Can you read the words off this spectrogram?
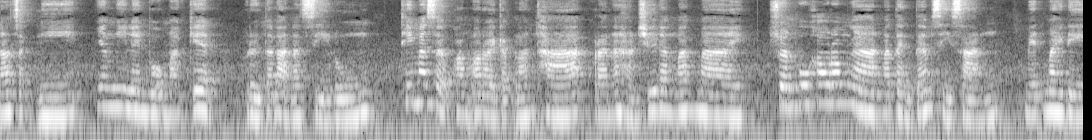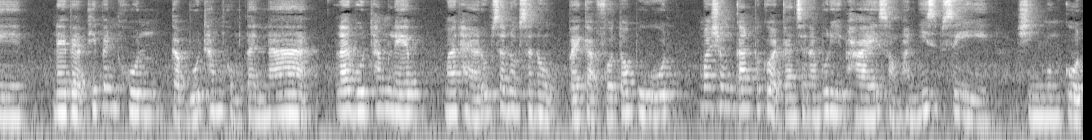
นอกจากนี้ยังมี Rainbow Market หรือตลาดนัดสีรุ้ง ที่มาเสิร์ฟความอร่อยกับร้านค้า ร้านอาหารชื่อดังมากมาย ชวนผู้เข้าร่วมงานมาแต่งแต้มสีสัน Made My Day ในแบบที่เป็นคุณกับบูธทำผมแต่งหน้า และบูธทำเล็บ มาถ่ายรูปสนุกๆไปกับโฟโต้บูธมาชมการประกวดการจนะบุรีไพ2024 ชิงมงกุฎ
